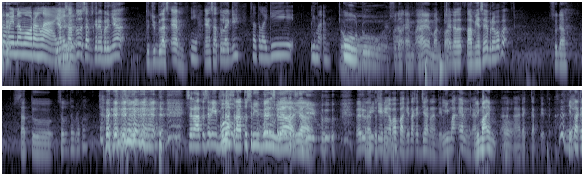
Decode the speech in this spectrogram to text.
namain nama orang lain? yang satu subscribernya 17M. Iya. Yang satu lagi Satu lagi 5M. Uduh, sudah MM-an, Pak. channel Tamiya saya berapa, Pak? Sudah satu sudah berapa? Seratus ribu. Sudah seratus ribu, ya, Seratus ya. ribu. Baru 100 bikin, nggak ribu. apa-apa, kita kejar nanti. 5 M kan? 5 m. Ah, Oh. ah, dekat itu. Kita ke,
